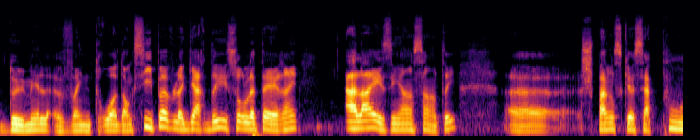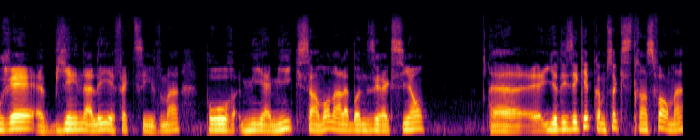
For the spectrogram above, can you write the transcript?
2023. Donc, s'ils peuvent le garder sur le terrain à l'aise et en santé, euh, je pense que ça pourrait bien aller effectivement pour Miami qui s'en vont dans la bonne direction. Euh, il y a des équipes comme ça qui se transforment. Hein.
